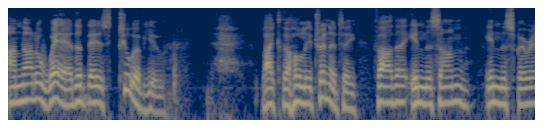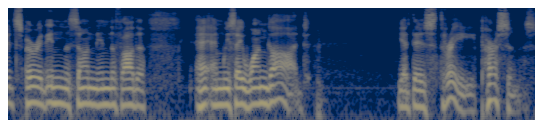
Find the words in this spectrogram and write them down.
I'm not aware that there's two of you, like the Holy Trinity Father in the Son, in the Spirit, Spirit in the Son, in the Father. And we say one God. Yet there's three persons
